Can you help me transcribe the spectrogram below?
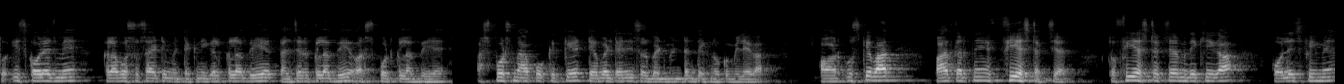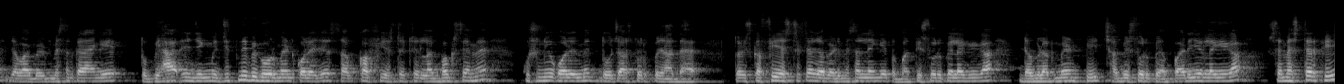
तो इस कॉलेज में क्लब और सोसाइटी में टेक्निकल क्लब भी है कल्चरल क्लब भी है और स्पोर्ट क्लब भी है। स्पोर्ट्स में आपको क्रिकेट टेबल टेनिस और बैडमिंटन देखने को मिलेगा। और उसके बाद बात करते हैं फ़ी स्ट्रक्चर तो फ़ी स्ट्रक्चर में देखिएगा कॉलेज फ़ी में जब आप एडमिशन कराएँगे तो बिहार इंजीनियरिंग में जितने भी गवर्नमेंट कॉलेज है, सबका फ़ी स्ट्रक्चर लगभग सेम है, कुछ न्यू कॉलेज में दो चार सौ रुपये ज़्यादा है। तो इसका फ़ी स्ट्रक्चर जब एडमिशन लेंगे तो बत्तीस सौ रुपये लगेगा डेवलपमेंट फ़ी छब्बीस सौ रुपया पर ईयर लगेगा सेमेस्टर फ़ी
